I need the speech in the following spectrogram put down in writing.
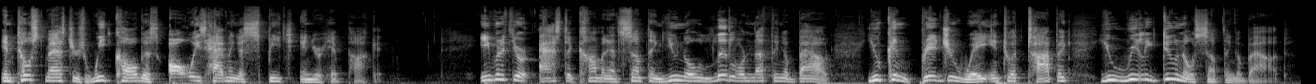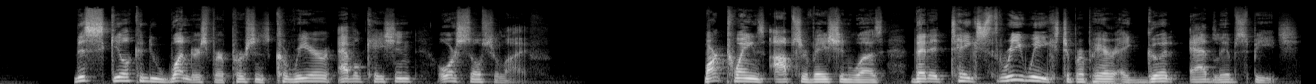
In Toastmasters, we call this always having a speech in your hip pocket. Even if you're asked to comment on something you know little or nothing about, you can bridge your way into a topic you really do know something about. This skill can do wonders for a person's career, avocation, or social life. Mark Twain's observation was that it takes three weeks to prepare a good ad lib speech.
